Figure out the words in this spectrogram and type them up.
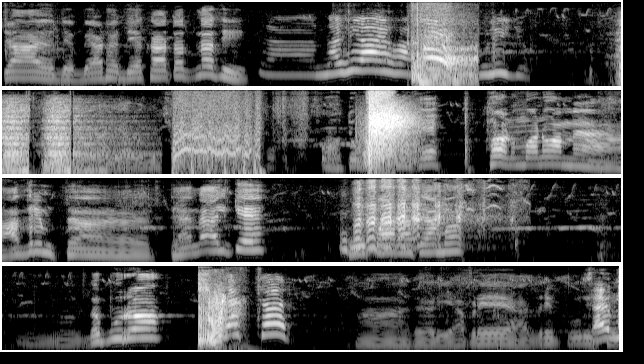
ક્યાં આવ્યો છે? બેઠો દેખાતો જ નથી. નહીં આવ્યો ભૂલી ગયો. આ બધું છે. ઓ, તો થોડું માનું આમ હાજરીમ ઠ- ઠેના કે. ગપુરો. યસ સર હા રેડી. આપણે હાજરી પૂરી સાહેબ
